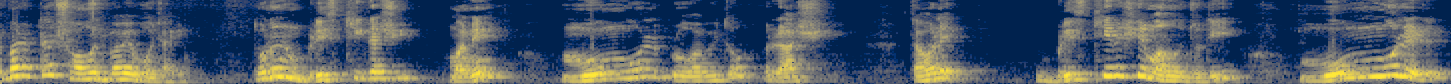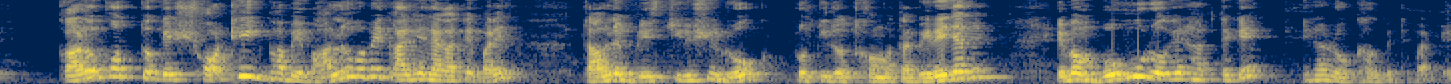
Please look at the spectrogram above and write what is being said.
এবার একটা সহজভাবে বোঝাই। ধরুন বৃষ্টিক রাশি মানে মঙ্গল প্রভাবিত রাশি। তাহলে বৃশ্চিক রাশির মানুষ যদি মঙ্গলের কারকত্বকে সঠিকভাবে, ভালোভাবে কাজে লাগাতে পারে, তাহলে বৃশ্চিক রাশির রোগ প্রতিরোধ ক্ষমতা বেড়ে যাবে এবং বহু রোগের হাত থেকে এরা রক্ষা পেতে পারবে।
